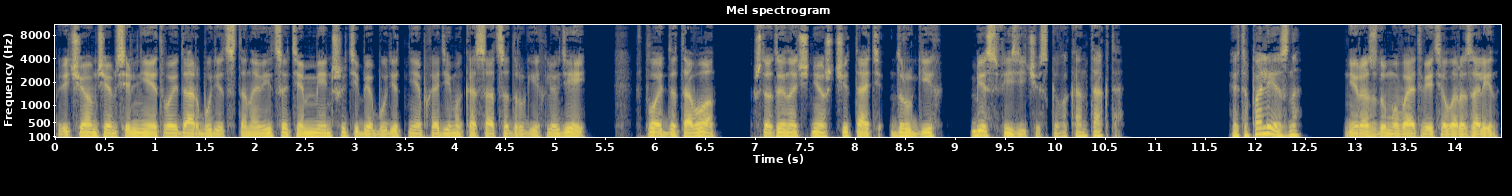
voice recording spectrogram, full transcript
Причем, чем сильнее твой дар будет становиться, тем меньше тебе будет необходимо касаться других людей, вплоть до того, что ты начнешь читать других без физического контакта. «Это полезно», — не раздумывая ответила Розалин.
